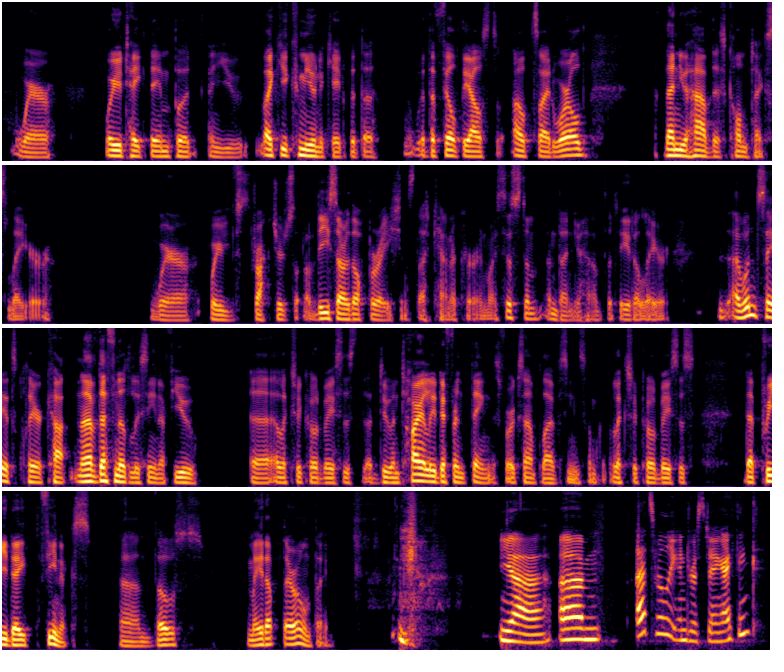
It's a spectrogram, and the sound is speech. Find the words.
where where you take the input and you like you communicate with the with the filthy outside world then you have this context layer where where you've structured sort of these are the operations that can occur in my system and then you have the data layer. I wouldn't say it's clear cut and i've definitely seen a few uh, elixir code bases that do entirely different things. For example i've seen some elixir code bases that predate phoenix and those made up their own thing yeah um that's really interesting i think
